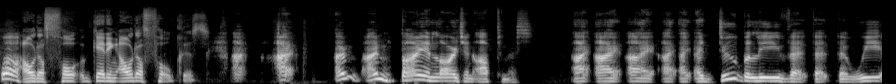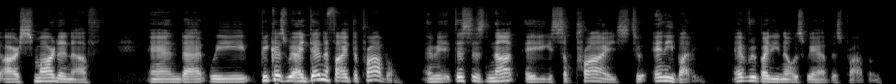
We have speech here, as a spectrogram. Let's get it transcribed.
well out of getting out of focus. I, I I'm I'm by and large an optimist. I, I, I, I do believe that, that, that we are smart enough and that we, because we identified the problem. I mean, this is not a surprise to anybody. Everybody knows we have this problem.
